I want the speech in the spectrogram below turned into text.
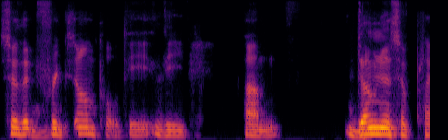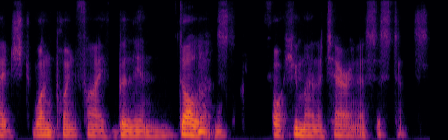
So that, mm-hmm. for example, the the um, donors have pledged 1.5 billion dollars mm-hmm. for humanitarian assistance.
